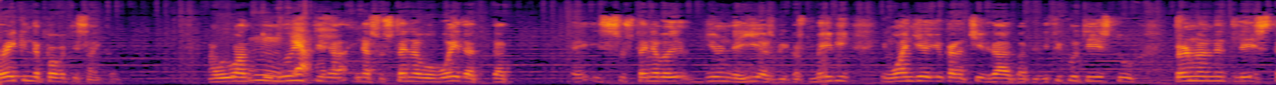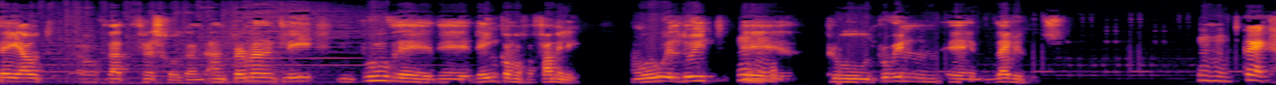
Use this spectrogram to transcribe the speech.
breaking the poverty cycle. And we want mm, to do yeah. it in a, in a sustainable way that, that uh, sustainable during the years because maybe in one year you can achieve that, but the difficulty is to permanently stay out of that threshold and, and permanently improve the, the, the income of a family. And we will do it uh, mm-hmm. uh, through improving uh, livelihoods. Mm-hmm, correct.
